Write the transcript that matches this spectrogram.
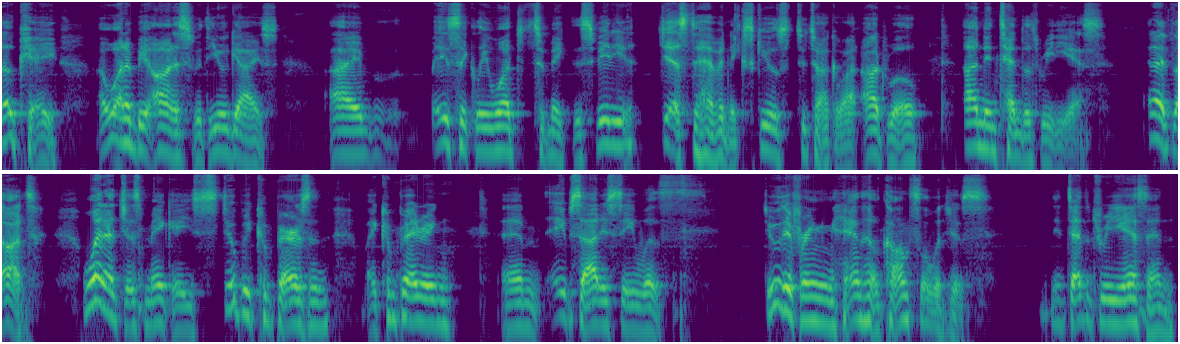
Okay, I want to be honest with you guys. I basically wanted to make this video just to have an excuse to talk about Oddworld on Nintendo 3DS. And I thought, why not just make a stupid comparison by comparing um, Abe's Oddysee with two different handheld console, which is Nintendo 3DS and,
